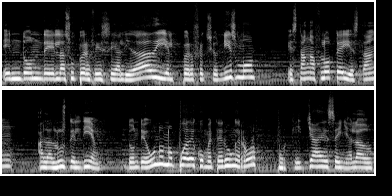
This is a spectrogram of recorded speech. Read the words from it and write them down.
en donde la superficialidad y el perfeccionismo están a flote y están a la luz del día, donde uno no puede cometer un error porque ya es señalado,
